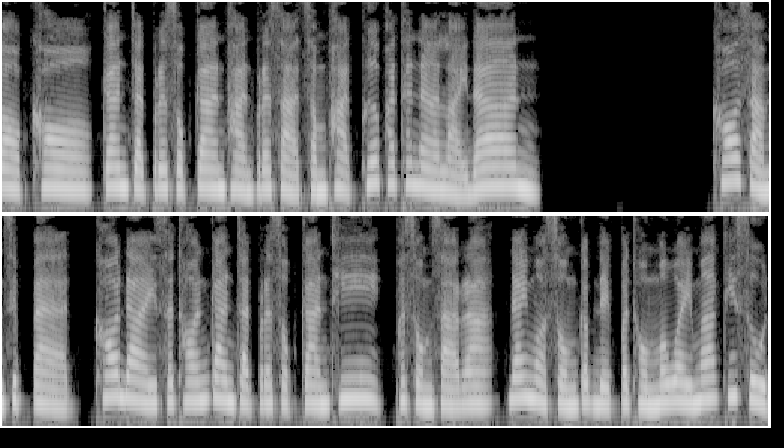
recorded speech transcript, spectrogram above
ตอบคอ การจัดประสบการณ์ผ่านประสาทสัมผัสเพื่อพัฒนาหลายด้าน ข้อ 38 ข้อใดสะท้อนการจัดประสบการณ์ที่ผสมสาระได้เหมาะสมกับเด็กปฐมวัยมากที่สุด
